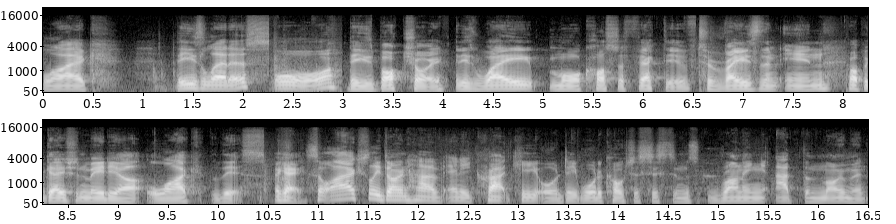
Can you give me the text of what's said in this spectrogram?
like these lettuce or these bok choy, it is way more cost effective to raise them in propagation media like this. Okay, so I actually don't have any Kratky or deep water culture systems running at the moment.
